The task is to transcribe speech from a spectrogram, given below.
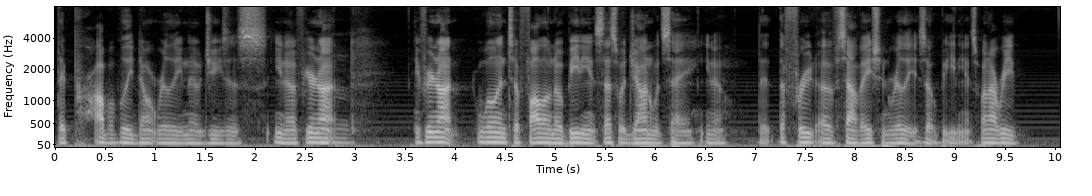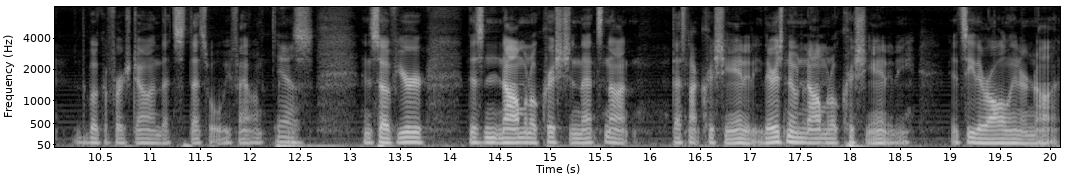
they probably don't really know Jesus. You know, if you're not Mm. if you're not willing to follow in obedience, that's what John would say. You know, the the fruit of salvation really is obedience. When I read the book of First John, that's that's what we found. Yeah. And so if you're this nominal Christian, that's not that's not Christianity. There is no nominal Christianity. It's either all in or not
